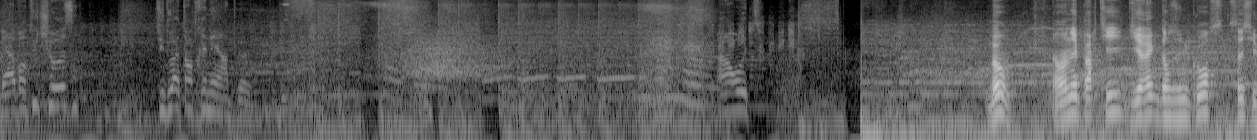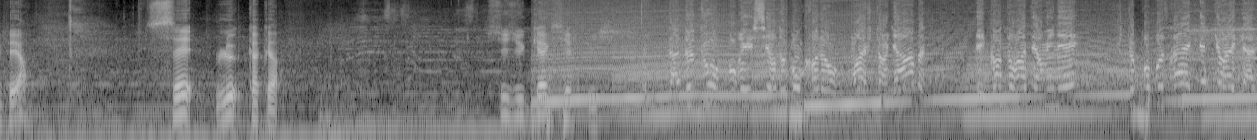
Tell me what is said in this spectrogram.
Mais avant toute chose, tu dois t'entraîner un peu. Bon, on est parti, direct dans une course, c'est super. C'est le caca. Suzuka circuit. T'as deux tours pour réussir de bons chronos. Moi, je te regarde. Et quand t'auras terminé, je te proposerai quelques réglages.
